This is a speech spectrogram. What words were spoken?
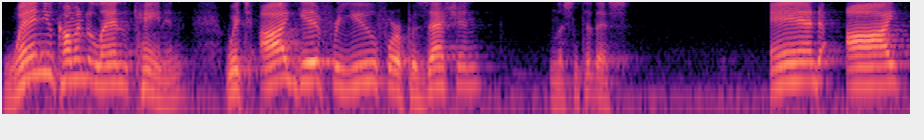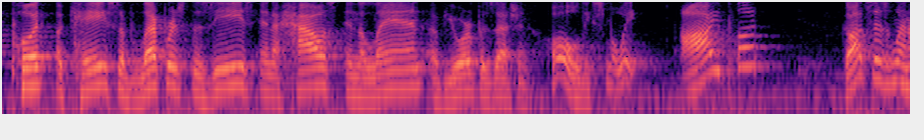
When you come into the land of Canaan, which I give for you for a possession, listen to this, and I put a case of leprous disease in a house in the land of your possession. Holy smoke, wait, I put? God says, When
